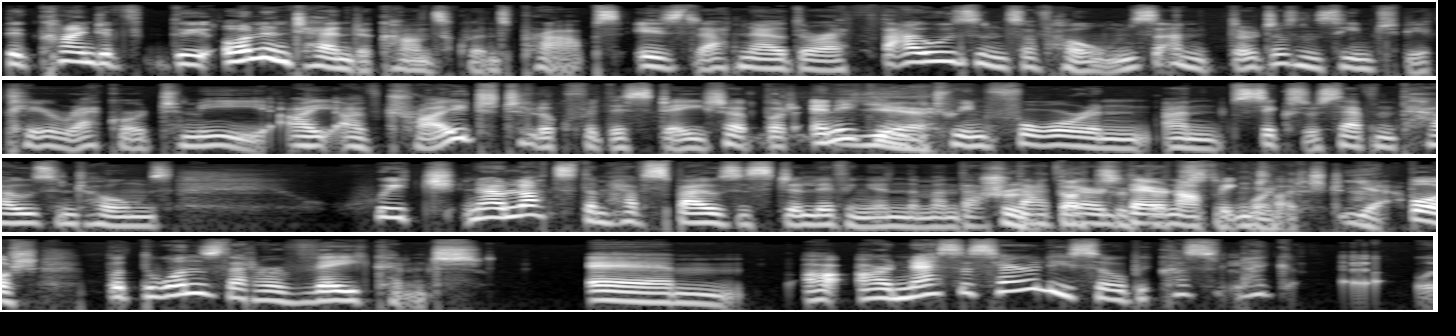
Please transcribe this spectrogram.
the kind of the unintended consequence perhaps is that now there are thousands of homes and there doesn't seem to be a clear record to me. I, I've tried to look for this data, but anything Yeah. between four and, and six or seven thousand homes which now lots of them have spouses still living in them and that, True, that they're, they're not the being point. touched. Yeah. But but the ones that are vacant um, are, are necessarily so because like uh,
